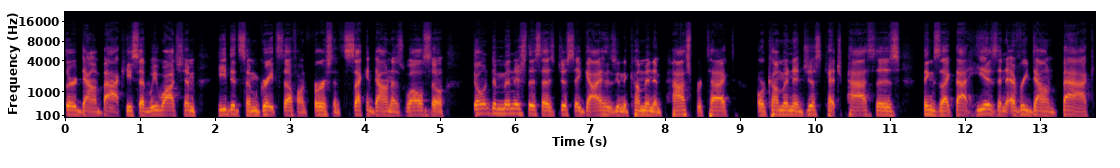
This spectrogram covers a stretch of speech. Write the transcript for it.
third down back. He said, We watched him. He did some great stuff on first and second down as well. So don't diminish this as just a guy who's going to come in and pass protect or come in and just catch passes, things like that. He is an every down back.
